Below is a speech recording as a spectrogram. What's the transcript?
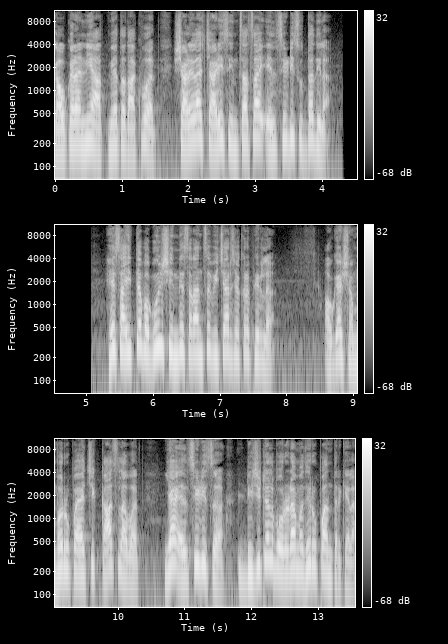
गावकऱ्यांनी आत्मीयता दाखवत शाळेला चाळीस इंचाचा एल सी डी सुद्धा दिला. हे साहित्य बघून शिंदे सरांचं विचारचक्र फिरलं. अवघ्या शंभर रुपयाची काच लावत या एल सी डीचं डिजिटल बोर्डामध्ये रूपांतर केलं.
